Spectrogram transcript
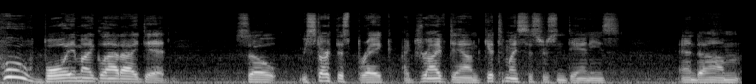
Whew, boy, am I glad I did. So we start this break. I drive down, get to my sister's and Danny's, and um,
